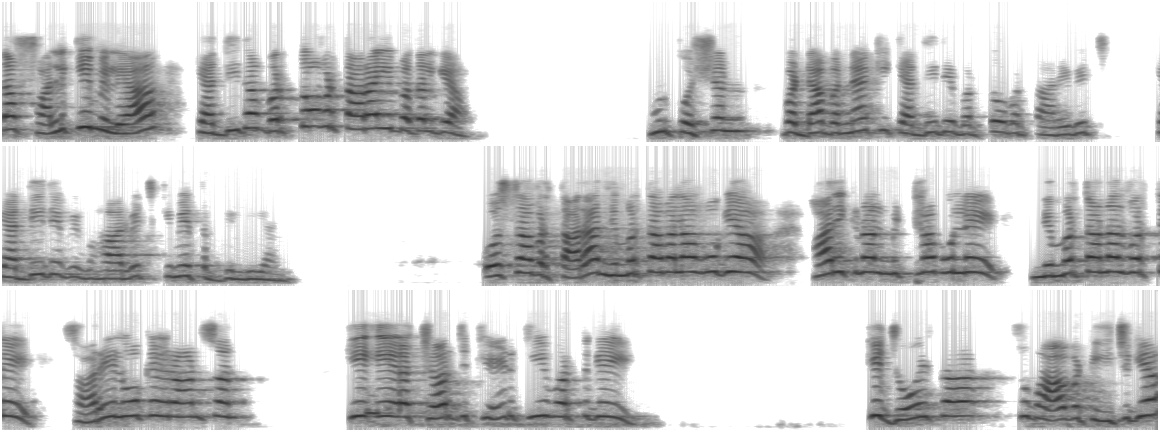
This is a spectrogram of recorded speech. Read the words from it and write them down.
ਦਾ ਫਲ ਕੀ ਮਿਲਿਆ ਕੈਦੀ ਦਾ ਵਰਤੋਂ ਵਰਤਾਰਾ ਹੀ ਬਦਲ ਗਿਆ ਹੁਣ ਕੁਐਸਚਨ ਵੱਡਾ ਬੰਨਾ ਕਿ ਕੈਦੀ ਦੇ ਵਰਤੋਂ ਵਰਤਾਰੇ ਵਿੱਚ ਕੈਦੀ ਦੇ ਵਿਵਹਾਰ ਵਿੱਚ ਕਿਵੇਂ ਤਬਦੀਲੀ ਆਈ ਉਸ ਦਾ ਵਰਤਾਰਾ ਨਿਮਰਤਾ ਵਾਲਾ ਹੋ ਗਿਆ ਹਰ ਇੱਕ ਨਾਲ ਮਿੱਠਾ ਬੋਲੇ ਨਿਮਰਤਾ ਨਾਲ ਵਰਤੇ ਸਾਰੇ ਲੋਕ ਹੈਰਾਨ ਸਨ ਕਿ ਇਹ ਅਚਰਜ ਖੇਡ ਕੀ ਵਰਤ ਗਈ ਕਿ ਜੋ ਇਸ ਦਾ ਸੁਭਾਅ ਵਟੀਚ ਗਿਆ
